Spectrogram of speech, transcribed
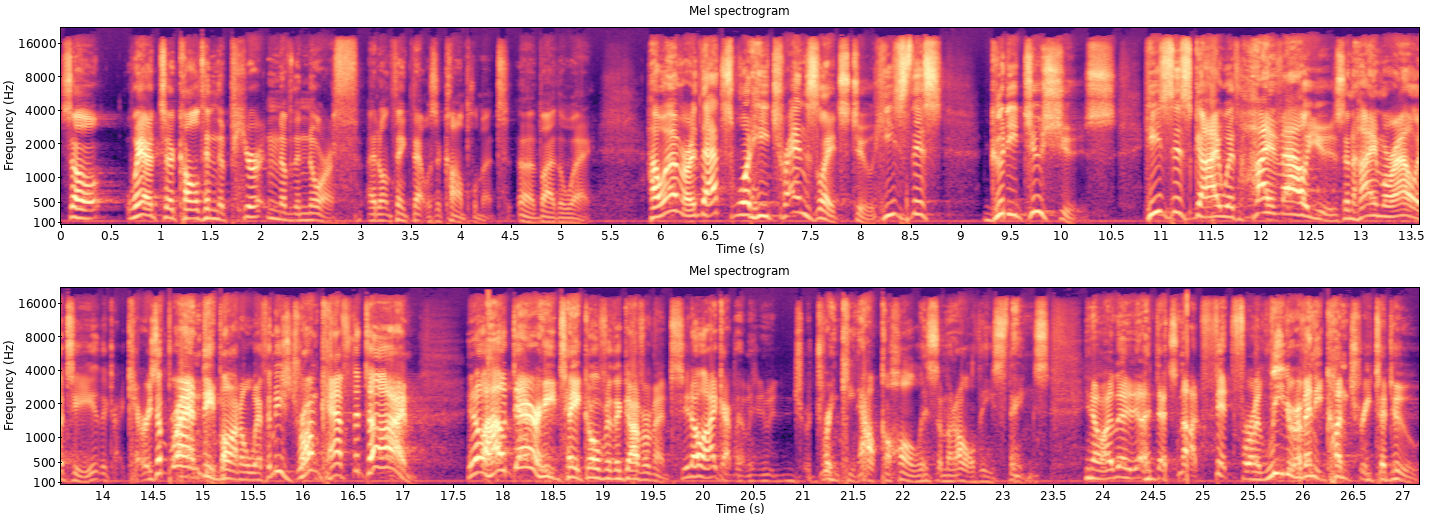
So Huerta called him the Puritan of the North. I don't think that was a compliment, uh, by the way. However, that's what he translates to. He's this goody two shoes. He's this guy with high values and high morality. The guy carries a brandy bottle with him. He's drunk half the time. You know, how dare he take over the government? You know, I got drinking, alcoholism, and all these things. You know, that's not fit for a leader of any country to do.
